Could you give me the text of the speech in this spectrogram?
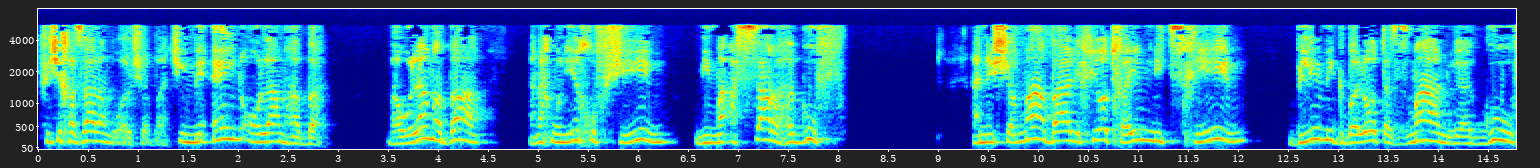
כפי שחז"ל אמרו על שבת, שהיא מעין עולם הבא. בעולם הבא אנחנו נהיה חופשיים ממאסר הגוף. הנשמה באה לחיות חיים נצחיים בלי מגבלות הזמן והגוף,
